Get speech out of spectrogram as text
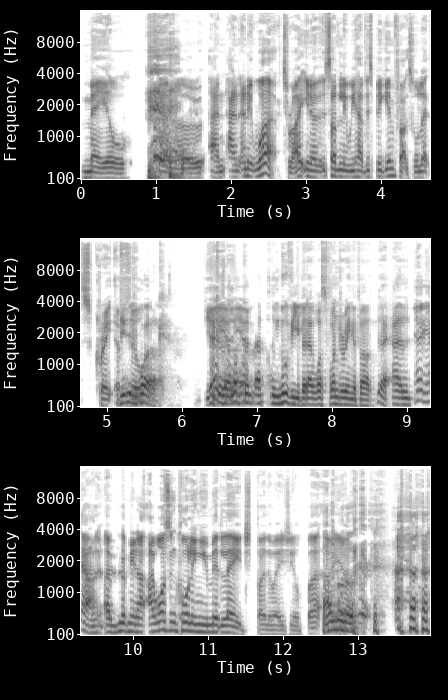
male demo, and, and and it worked, right? You know, suddenly we had this big influx. Well, let's create a Did film. it work? Yeah, because yeah, I love yeah. the, the, movie, but I was wondering about. I'll, yeah, yeah. I, I mean, I, I wasn't calling you middle aged, by the way, Gilles. But Oh, no, I,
